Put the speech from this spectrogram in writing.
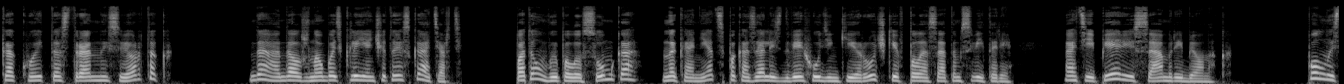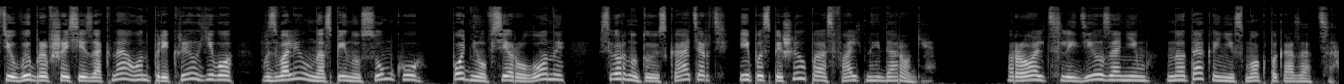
какой-то странный сверток. Да, должно быть клиенчатая скатерть. Потом выпала сумка. Наконец показались две худенькие ручки в полосатом свитере. А теперь и сам ребенок. Полностью выбравшись из окна, он прикрыл его, взвалил на спину сумку, поднял все рулоны, свернутую скатерть и поспешил по асфальтной дороге. Рольд следил за ним, но так и не смог показаться.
